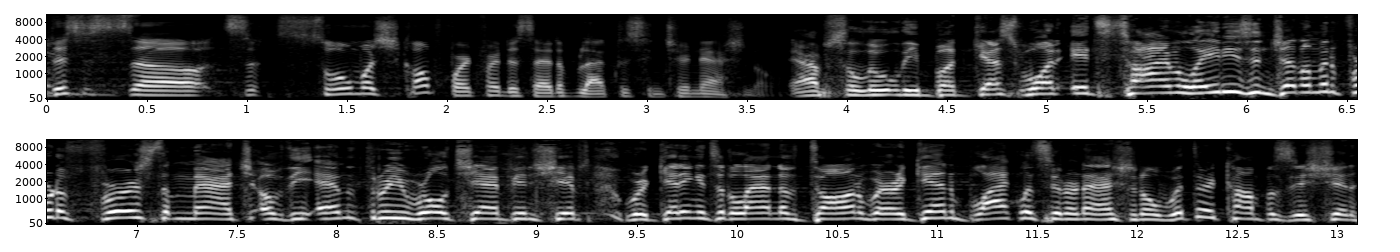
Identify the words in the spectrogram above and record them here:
this is uh, so much comfort for the side of Blacklist International. Absolutely, but guess what? It's time, ladies and gentlemen, for the first match of the M3 World Championships. We're getting into the land of Dawn, where again, Blacklist International, with their composition,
